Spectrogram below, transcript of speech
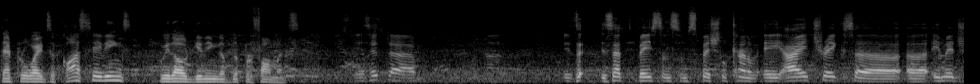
that provides the cost savings without giving up the performance. Is it? Um, is, it, is that based on some special kind of AI tricks, uh, uh, image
